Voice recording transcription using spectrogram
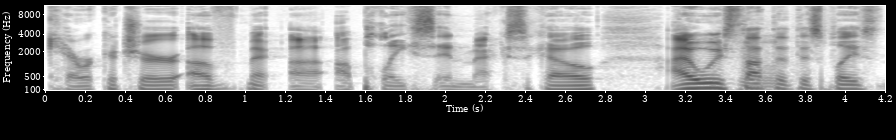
caricature of Me- uh, a place in Mexico. I always thought that this place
